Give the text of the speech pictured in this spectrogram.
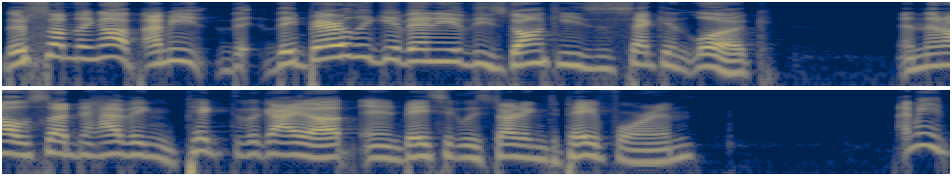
there's something up. I mean, th- they barely give any of these donkeys a second look, and then all of a sudden, having picked the guy up and basically starting to pay for him. I mean,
